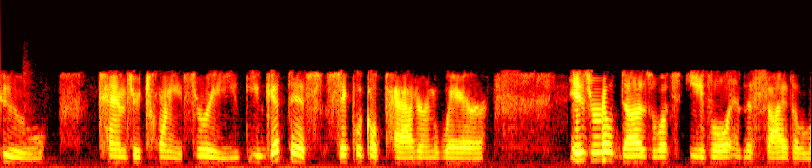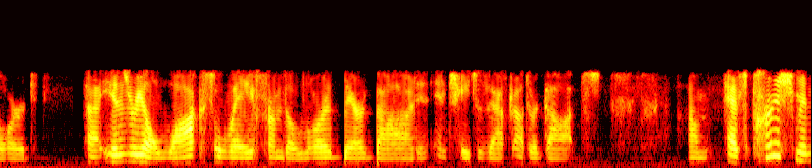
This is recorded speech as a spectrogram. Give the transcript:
2, 10 through 23, you, you get this cyclical pattern where Israel does what's evil in the sight of the Lord. Uh, Israel walks away from the Lord their God and, and chases after other gods. Um, as punishment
